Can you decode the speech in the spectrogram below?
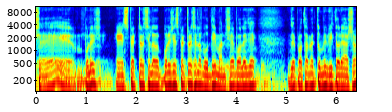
সে পুলিশ ইন্সপেক্টর ছিল, পুলিশ ইন্সপেক্টর ছিল বুদ্ধিমান। সে বলে যে যে প্রথমে তুমি ভিতরে আসো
